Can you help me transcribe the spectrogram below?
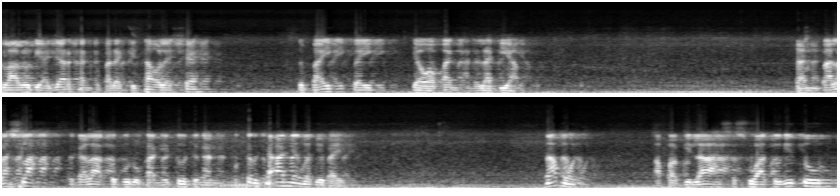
selalu diajarkan kepada kita oleh Syekh sebaik-baik jawaban adalah diam dan balaslah segala keburukan itu dengan pekerjaan yang lebih baik. Namun, apabila sesuatu itu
